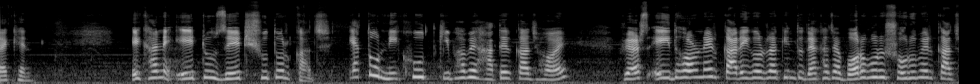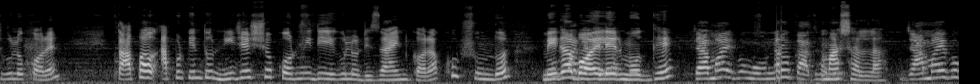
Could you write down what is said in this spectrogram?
দেখেন এখানে এ টু জেড সুতোর কাজ। এত নিখুঁত কীভাবে হাতের কাজ হয়? ফিয়ার্স এই ধরনের কারিগররা কিন্তু দেখা যায় বড় বড় শোরুমের কাজগুলো করেন। তো আপা আপুর কিন্তু নিজস্ব কর্মী দিয়ে এগুলো ডিজাইন করা। খুব সুন্দর। মেগা বয়েলের মধ্যে। জামা এবং ওন্নারও কাজ মাশাল্লাহ জামা এবং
